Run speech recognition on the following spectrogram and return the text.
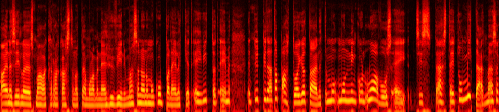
aina silloin, jos mä oon vaikka rakastunut tai mulla menee hyvin, niin mä oon sanonut mun kumppaneillekin, että ei vittu, että, ei me, että nyt pitää tapahtua jotain, että mun, mun niinku luovuus ei, siis tästä ei tule mitään, mä en saa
